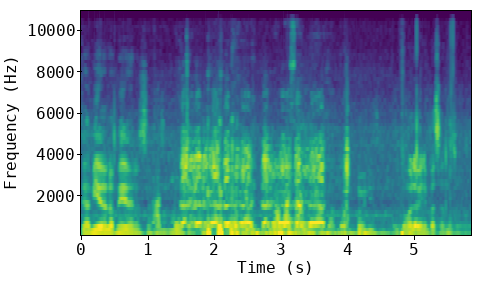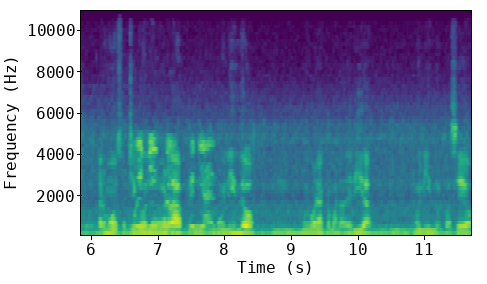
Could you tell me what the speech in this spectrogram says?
¿Te da miedo los médanos? esas Ah, mucho. Va pasando de a poco. Buenísimo. ¿Y cómo la vienen pasando? Hermoso, Muy chicos, lindo, la verdad. genial. Muy lindo, mm, muy buena camaradería, muy lindo el paseo.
